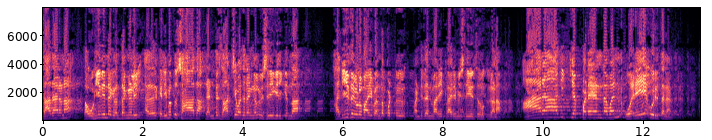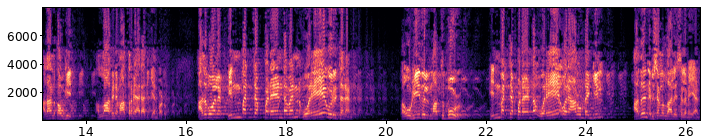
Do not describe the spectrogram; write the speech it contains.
സാധാരണ തൗഹീദിന്റെ ഗ്രന്ഥങ്ങളിൽ അതായത് കലിമത്ത് ഷഹാദ രണ്ട് സാക്ഷ്യവചനങ്ങൾ വിശദീകരിക്കുന്ന ഹദീദുകളുമായി ബന്ധപ്പെട്ട് പണ്ഡിതന്മാർ ഈ കാര്യം വിശദീകരിച്ച് നമുക്ക് കാണാം. ആരാധിക്കപ്പെടേണ്ടവൻ ഒരേ ഒരുത്തനാണ്. അതാണ് തൗഹീദ്. അള്ളാഹുവിനെ മാത്രമേ ആരാധിക്കാൻ പാടുള്ളൂ. അതുപോലെ പിൻപറ്റപ്പെടേണ്ടവൻ ഒരേ ഒരുത്തനാണ്. തൗഹീദുൽ മത്ബൂൾ. പിൻപറ്റപ്പെടേണ്ട ഒരേ ഒരാളുണ്ടെങ്കിൽ അത് നബിസല്ലാ അലൈഹി സ്വലമയാണ്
